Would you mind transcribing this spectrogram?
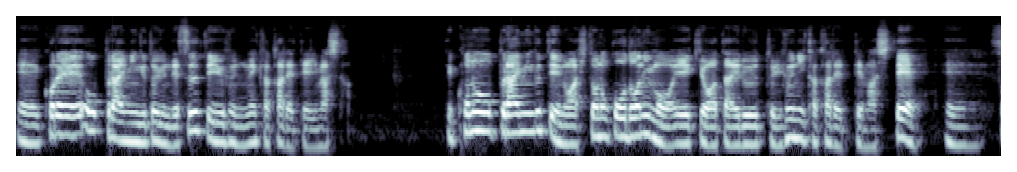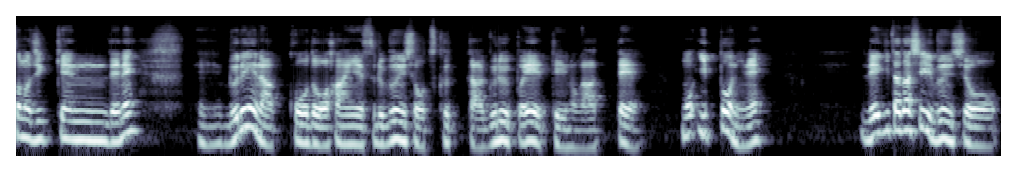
えーこれをプライミングというんですっていう風にね書かれていました。でこのプライミングっていうのは人の行動にも影響を与えるというふうに書かれてまして、えーその実験でね、えー無礼な行動を反映する文章を作ったグループ A っていうのがあってもう一方にね礼儀正しい文章を、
